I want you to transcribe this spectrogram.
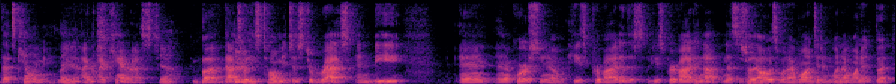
that's killing me like Yeah, I. I can't rest Yeah. but that's what he's told me just to rest and be and and of course you know he's provided this he's provided not necessarily always what i wanted and when i wanted but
